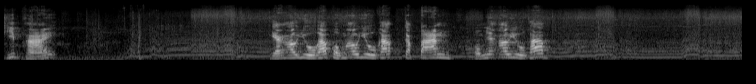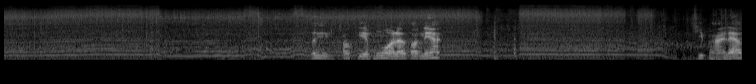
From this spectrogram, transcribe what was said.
ชิบหาย ยังเอาอยู่ครับ ผมเอาอยู่ครับ กับตัน ผมยังเอาอยู่ครับ เฮ้ย เข้าเกียร์มั่วแล้วตอนเนี้ย ชิบหายแล้ว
